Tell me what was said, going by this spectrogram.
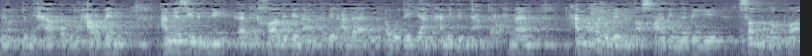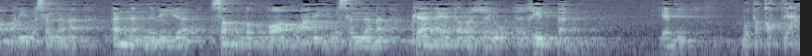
بن بن بن حرب عن يزيد بن أبي خالد عن أبي العلاء الأودي عن حميد بن عبد الرحمن عن رجل من أصحاب النبي صلى الله عليه وسلم أن النبي صلى الله عليه وسلم كان يترجل غبا يعني متقطعا.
